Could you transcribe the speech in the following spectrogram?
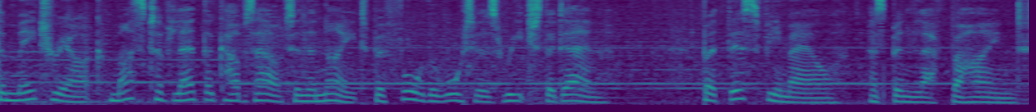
The matriarch must have led the cubs out in the night before the waters reached the den. But this female has been left behind.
